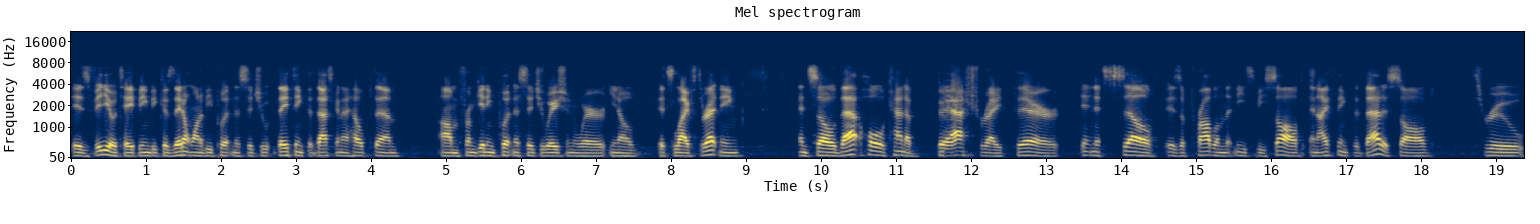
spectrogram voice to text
is videotaping because they don't want to be put in a situ. They think that that's going to help them um, from getting put in a situation where you know it's life threatening, and so that whole kind of bash right there in itself is a problem that needs to be solved, and I think that that is solved through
